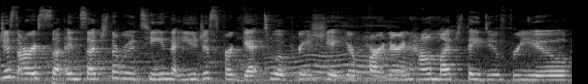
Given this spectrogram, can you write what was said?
just are su- in such the routine that you just forget to appreciate your partner and how much they do for you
